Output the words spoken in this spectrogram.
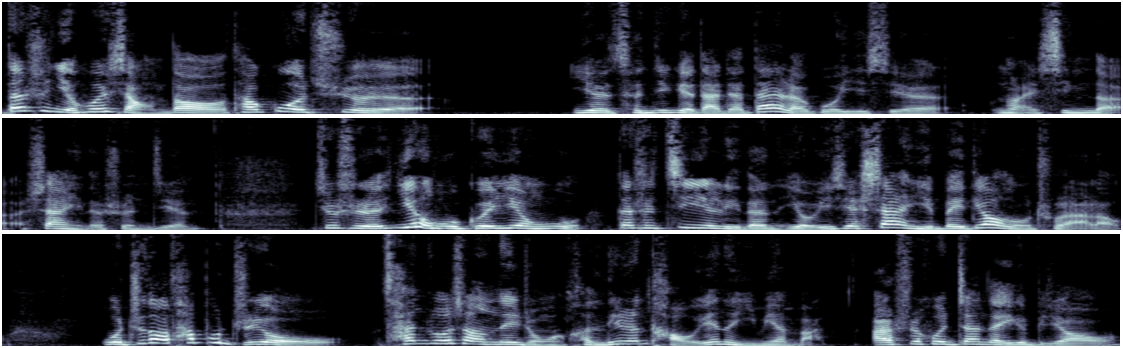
但是也会想到他过去也曾经给大家带来过一些。暖心的善意的瞬间，就是厌恶归厌恶，但是记忆里的有一些善意被调动出来了。我知道他不只有餐桌上那种很令人讨厌的一面吧，而是会站在一个比较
